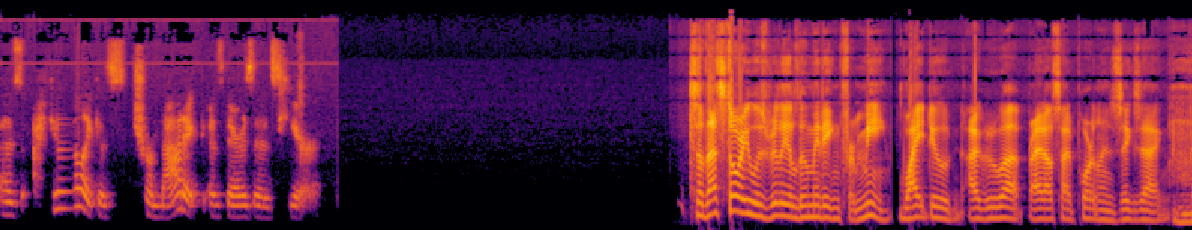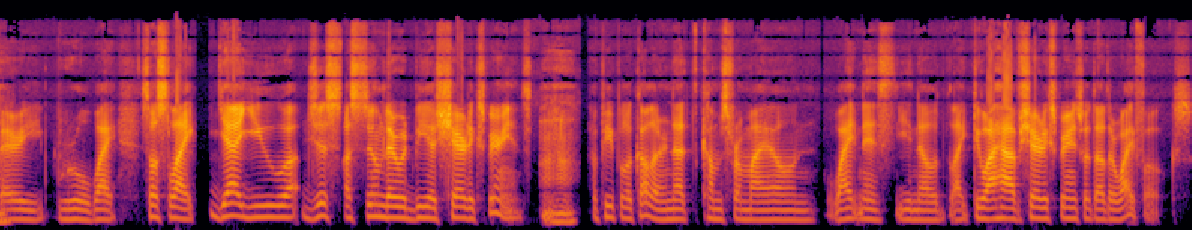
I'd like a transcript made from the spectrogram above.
as I feel like as traumatic as theirs is here. So that story was really illuminating for me. White dude, I grew up right outside Portland, zigzag, very rural white. So it's like, yeah, you uh, just assume there would be a shared experience of people of color. And that comes from my own whiteness. You know, like, do I have shared experience with other white folks?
